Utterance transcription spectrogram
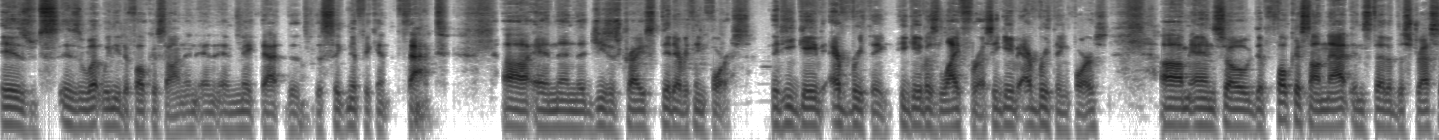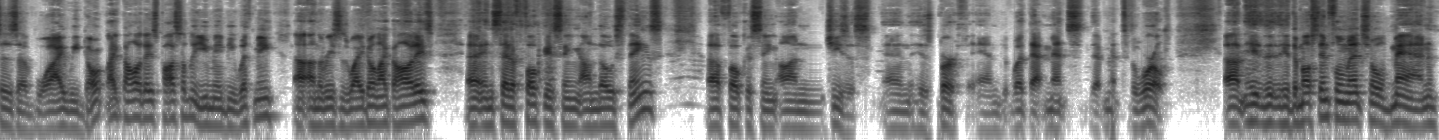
is is what we need to focus on and and, and make that the, the significant fact, uh, and then that Jesus Christ did everything for us that he gave everything. He gave his life for us. He gave everything for us. Um, and so to focus on that instead of the stresses of why we don't like the holidays, possibly you may be with me uh, on the reasons why you don't like the holidays. Uh, instead of focusing on those things, uh, focusing on Jesus and his birth and what that meant that meant to the world. Um, he, the, the most influential man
